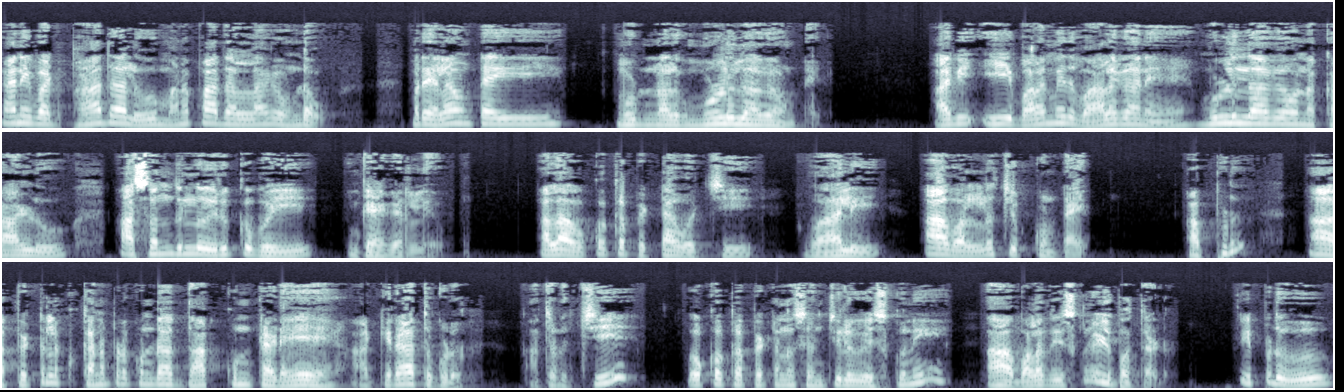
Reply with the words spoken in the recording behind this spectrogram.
కానీ వాటి పాదాలు మన పాదాలలాగా ఉండవు. మరి ఎలా ఉంటాయి? మూడు నాలుగు ముళ్ళులాగా ఉంటాయి. అవి ఈ వల మీద వాలగానే ముళ్ళులాగా ఉన్న కాళ్ళు ఆ సందుల్లో ఇరుక్కుపోయి ఇంకా ఎగరలేవు. అలా ఒక్కొక్క పిట్ట వచ్చి వాలి ఆ వలలో చిక్కుంటాయి అప్పుడు ఆ పిట్టలకు కనపడకుండా దాక్కుంటాడే ఆ కిరాతకుడు. అతడొచ్చి ఒక్కొక్క పిట్టను సంచిలో వేసుకుని ఆ వల తీసుకుని వెళ్ళిపోతాడు. ఇప్పుడు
